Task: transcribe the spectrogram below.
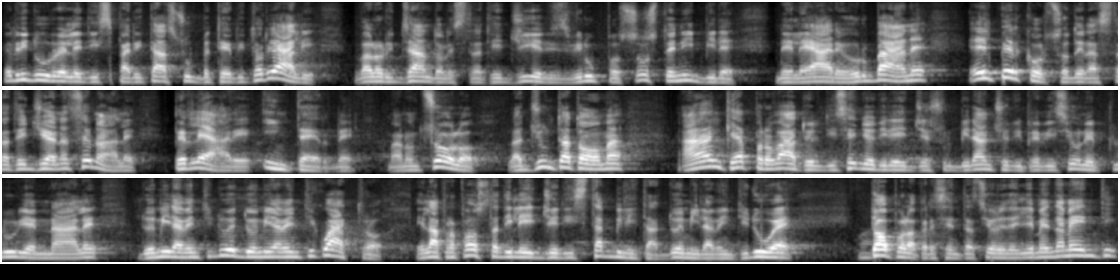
ridurre le disparità subterritoriali, valorizzando le strategie di sviluppo sostenibile nelle aree urbane e il percorso della strategia nazionale per le aree interne. Ma non solo, la Giunta Toma ha anche approvato il disegno di legge sul bilancio di previsione pluriennale 2022-2024 e la proposta di legge di stabilità 2022. Dopo la presentazione degli emendamenti,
